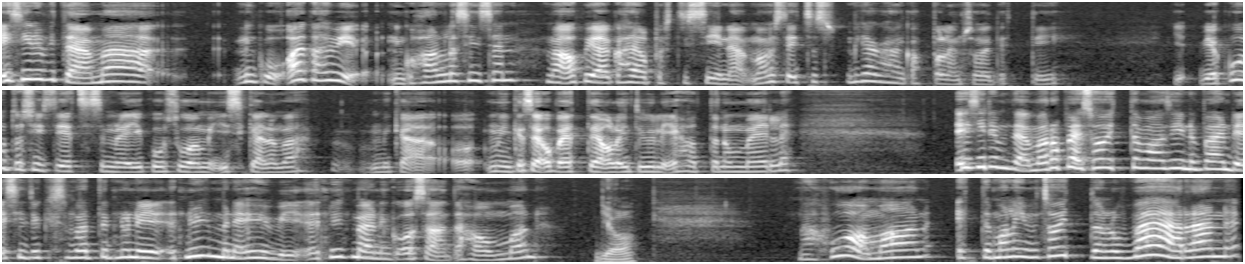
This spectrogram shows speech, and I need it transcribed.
Ei siinä mitään, mä niin kuin, aika hyvin niin kuin, handlasin sen. Mä opin aika helposti siinä. Mä muistin itse asiassa, mikäköhän kappale me soitettiin. Joku tosi että semmoinen joku Suomi-iskelmä, mikä, minkä se opettaja oli tyyli ehdottanut meille. Ei siinä mitään. Mä rupean soittamaan siinä bändiesityksessä. Mä ajattelin, että no niin, että nyt menee hyvin. Että nyt mä niin kuin, osaan tämän homman. Joo. Mä huomaan, että mä olin soittanut väärän,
